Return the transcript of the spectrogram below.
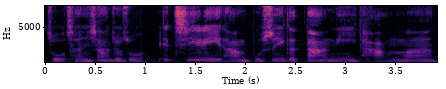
左丞相就说：“诶，七里堂不是一个大泥塘吗？”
